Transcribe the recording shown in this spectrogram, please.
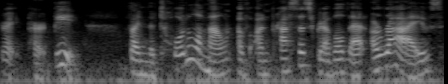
Right, part B. Find the total amount of unprocessed gravel that arrives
